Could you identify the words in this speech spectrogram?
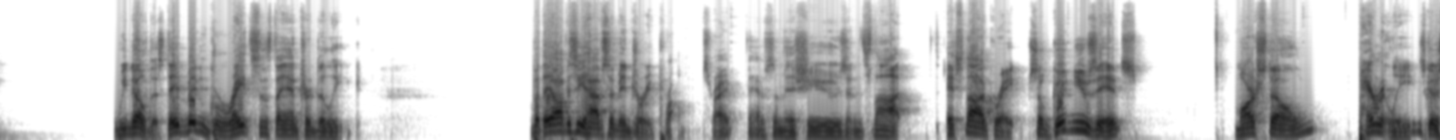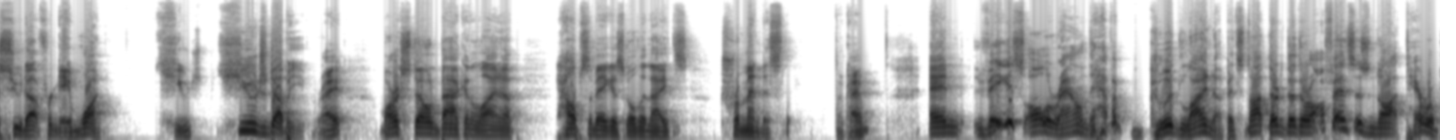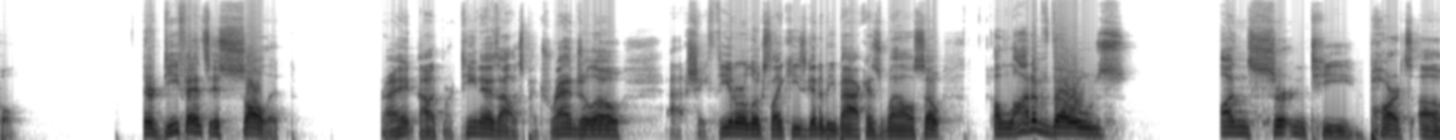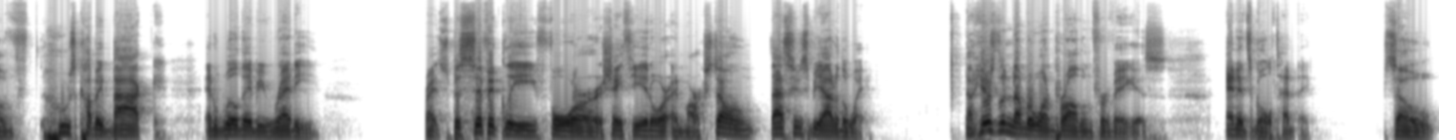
We know this. They've been great since they entered the league. But they obviously have some injury problems, right? They have some issues and it's not it's not great. So good news is Mark Stone apparently is going to suit up for game 1. Huge huge W, right? Mark Stone back in the lineup helps the Vegas Golden Knights tremendously. Okay. And Vegas all around, they have a good lineup. It's not their their, offense is not terrible. Their defense is solid, right? Alec Martinez, Alex Pietrangelo, uh, Shea Theodore looks like he's going to be back as well. So a lot of those uncertainty parts of who's coming back and will they be ready, right? Specifically for Shea Theodore and Mark Stone, that seems to be out of the way. Now, here's the number one problem for Vegas, and it's goaltending. So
